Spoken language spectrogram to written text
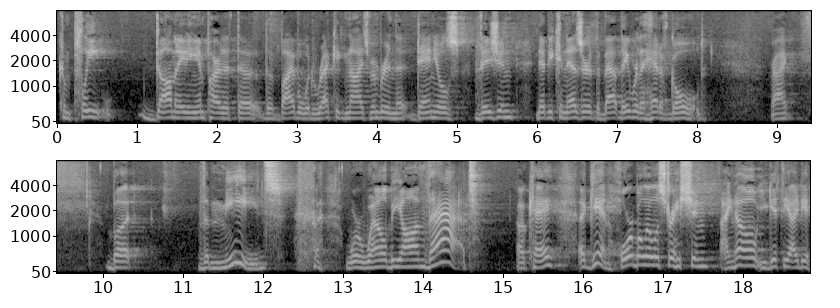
complete dominating empire that the, the Bible would recognize. Remember in the Daniel's vision, Nebuchadnezzar, the, they were the head of gold, right? But the Medes were well beyond that. Okay? Again, horrible illustration. I know, you get the idea.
